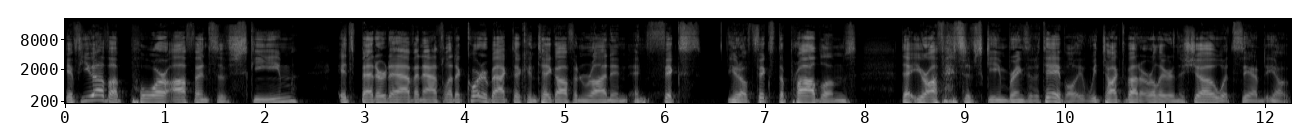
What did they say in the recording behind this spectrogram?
if you have a poor offensive scheme, it's better to have an athletic quarterback that can take off and run and, and fix you know fix the problems that your offensive scheme brings to the table. We talked about earlier in the show. What Sam, you know,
